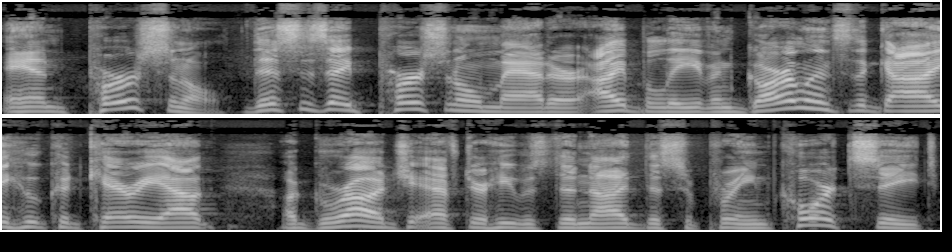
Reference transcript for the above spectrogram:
and personal. This is a personal matter, I believe. And Garland's the guy who could carry out a grudge after he was denied the Supreme Court seat.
